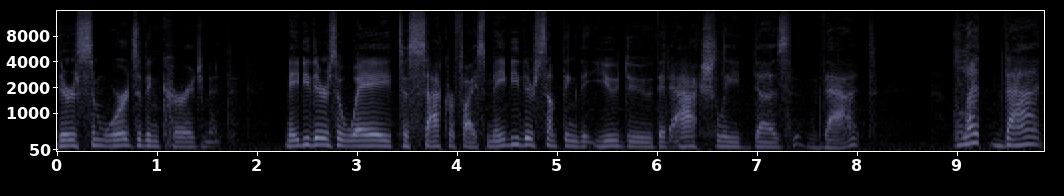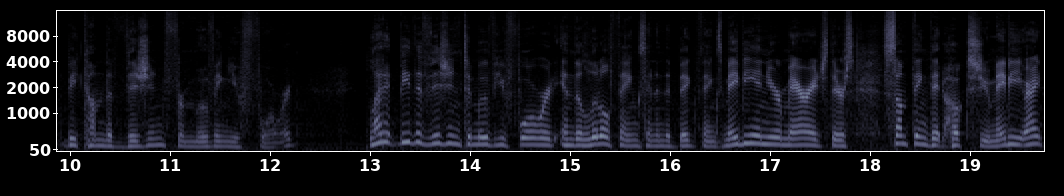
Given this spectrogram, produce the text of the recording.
there's some words of encouragement Maybe there's a way to sacrifice. Maybe there's something that you do that actually does that. Let that become the vision for moving you forward. Let it be the vision to move you forward in the little things and in the big things. Maybe in your marriage, there's something that hooks you. Maybe, right?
